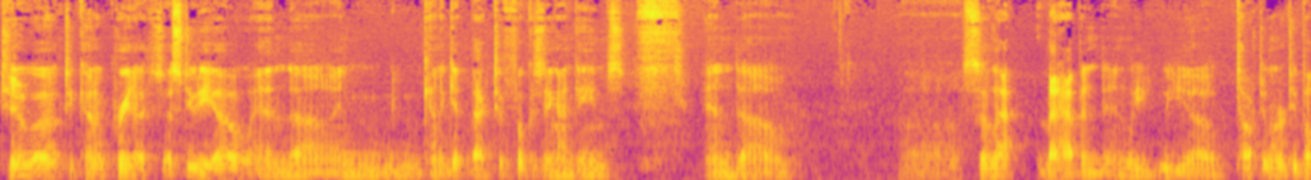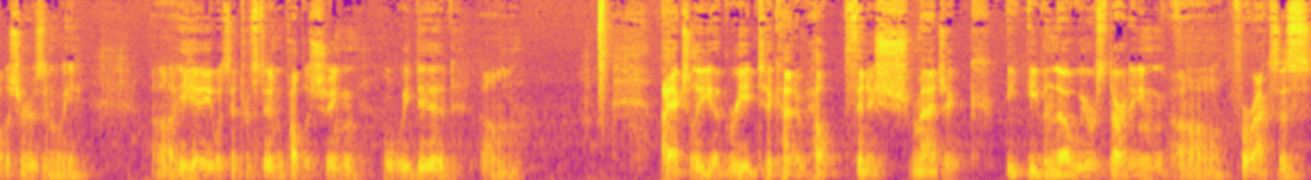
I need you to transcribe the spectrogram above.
to uh, to kind of create a, a studio and uh, and kind of get back to focusing on games, and um, uh, so that that happened, and we we uh, talked to one or two publishers, and we uh, EA was interested in publishing what we did. Um, I actually agreed to kind of help finish Magic, e- even though we were starting uh, Firaxis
